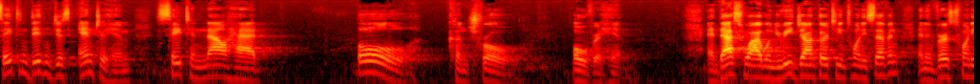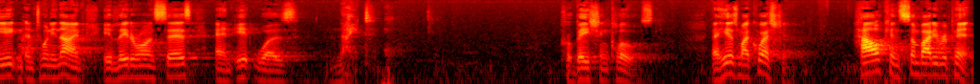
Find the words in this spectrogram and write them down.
Satan didn't just enter him, Satan now had full control over him. And that's why when you read John 13, 27, and in verse 28 and 29, it later on says, and it was night. Probation closed. Now here's my question How can somebody repent?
